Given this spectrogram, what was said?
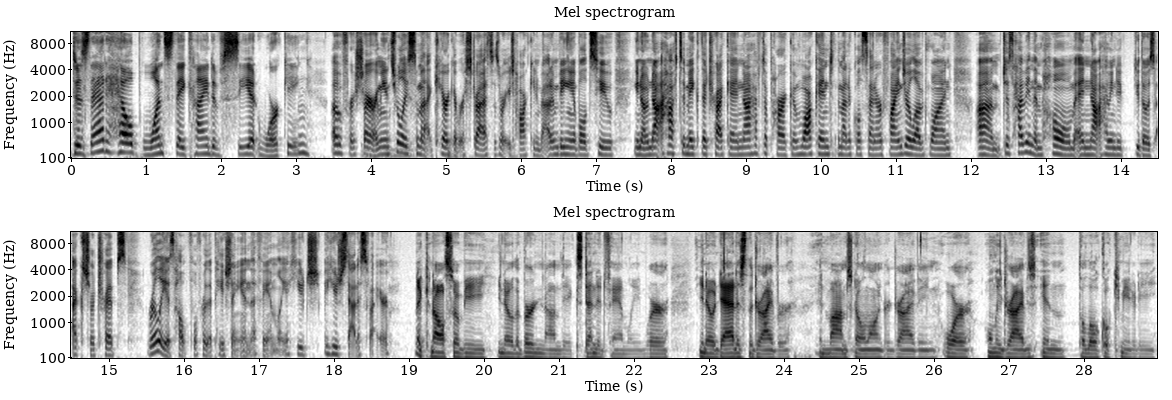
Does that help once they kind of see it working? Oh, for sure. I mean, it's really some of that caregiver stress is what you're talking about, and being able to, you know, not have to make the trek in, not have to park and walk into the medical center, find your loved one. Um, just having them home and not having to do those extra trips really is helpful for the patient and the family. A huge, a huge satisfier. It can also be, you know, the burden on the extended family where, you know, dad is the driver and mom's no longer driving or only drives in the local community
